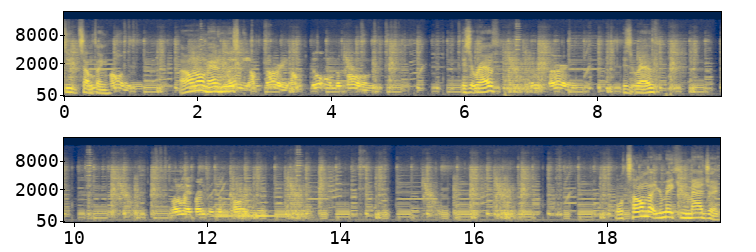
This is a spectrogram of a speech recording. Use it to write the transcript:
do something. I don't know, man. Who is? Hey, I'm sorry. I'm still on the phone. Is it Rev? I'm sorry. Is it Rev? One of my friends has been calling me. Well, tell him that you're making magic.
